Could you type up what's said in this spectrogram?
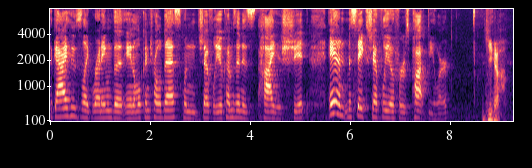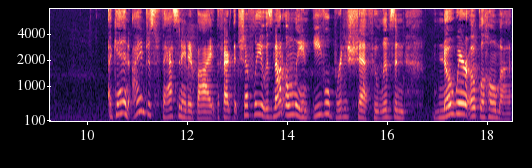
The guy who's like running the animal control desk when Chef Leo comes in is high as shit and mistakes Chef Leo for his pot dealer. yeah. Again, I am just fascinated by the fact that Chef Leo is not only an evil British chef who lives in nowhere, Oklahoma,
